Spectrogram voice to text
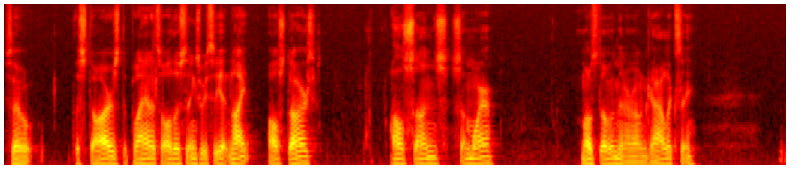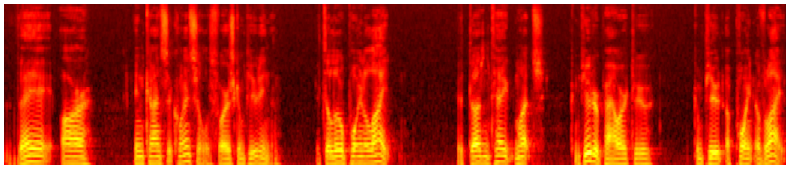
So the stars, the planets, all those things we see at night, all stars, all suns somewhere, most of them in our own galaxy, they are inconsequential as far as computing them. It's a little point of light. It doesn't take much computer power to compute a point of light.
